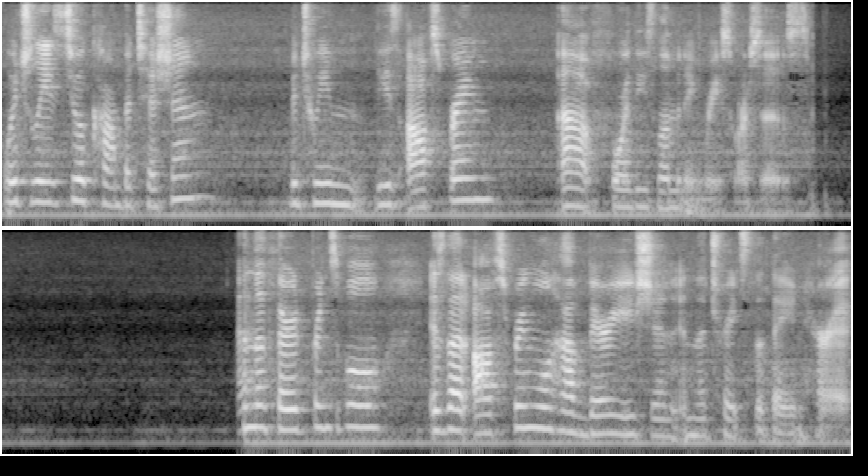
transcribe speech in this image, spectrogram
which leads to a competition between these offspring uh, for these limiting resources. And the third principle is that offspring will have variation in the traits that they inherit.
